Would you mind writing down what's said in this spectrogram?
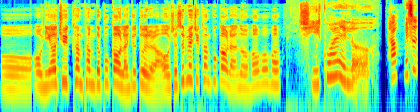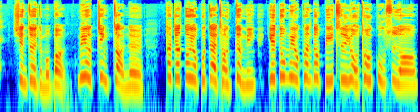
哦哦，你要去看他们的布告栏就对了啦。哦，小师妹去看布告栏了。好好好。奇怪了，好，没事。现在怎么办？没有进展呢。大家都有不在场证明，也都没有看到彼此有偷故事哦。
